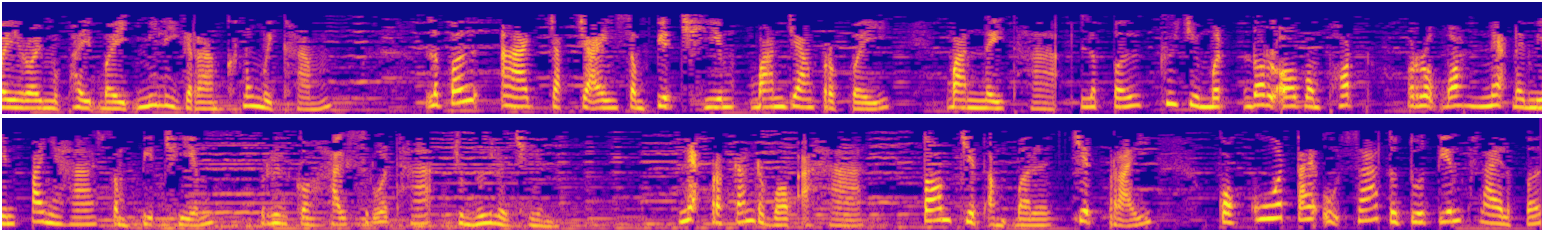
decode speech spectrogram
323មីលីក្រាមក្នុងមួយខាំល្ពៅអាចចាត់ចែងសម្ពាធឈាមបានយ៉ាងប្រពៃបានន័យថាល្ពៅគឺជាមិត្តដ៏ល្អបំផុតរបស់អ្នកដែលមានបញ្ហាសម្ពាធឈាមឬក៏ហៅស្រួលថាជំងឺលើឈាម អ្នកប្រកាន់របបអាហារតមជាតិអំបិលជាតិប្រៃ ក៏គួរតែឧស្សាហ៍ទទួលទានផ្លែល្ពៅ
